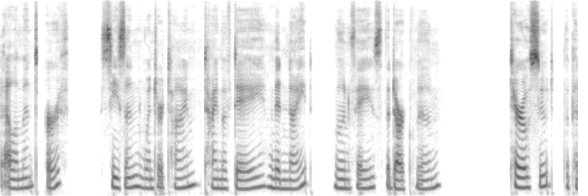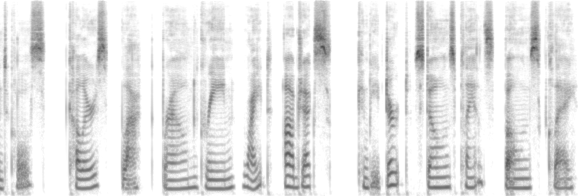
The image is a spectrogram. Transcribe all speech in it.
the element earth, season, winter time, time of day, midnight, moon phase, the dark moon, tarot suit, the pentacles, colors, black, brown, green, white, objects can be dirt, stones, plants, bones, clay.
